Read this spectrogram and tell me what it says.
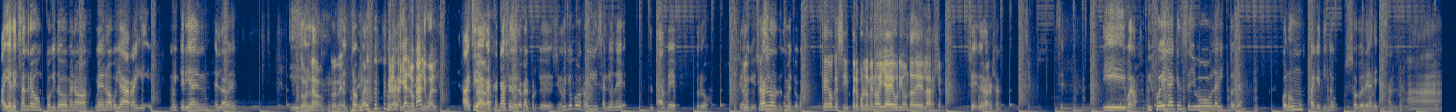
Ahí Alexandra un poquito menos, menos apoyada, Riley muy querida en, la B. Y, en todos lados, en realidad. Pero allá en local igual. Ah, sí, acá, acá se de local porque, si no me equivoco, Riley salió de la B Pro. Si, no me, no, me equivoco. Creo que sí, pero por lo menos ella es oriunda de la región. Sí, de la región. Sí. sí. Y bueno, y fue ella quien se llevó la victoria con un paquetito sobre Alexandra. Ah,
